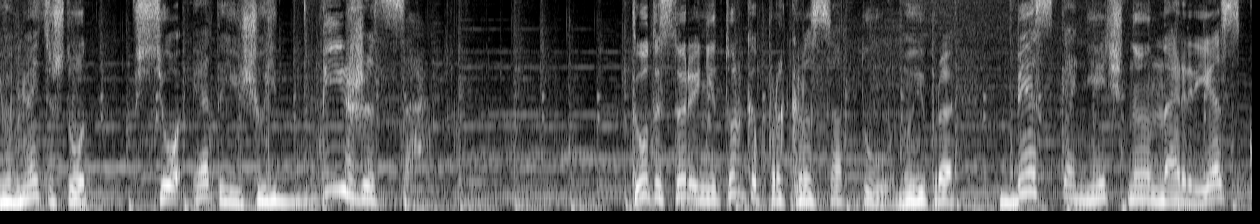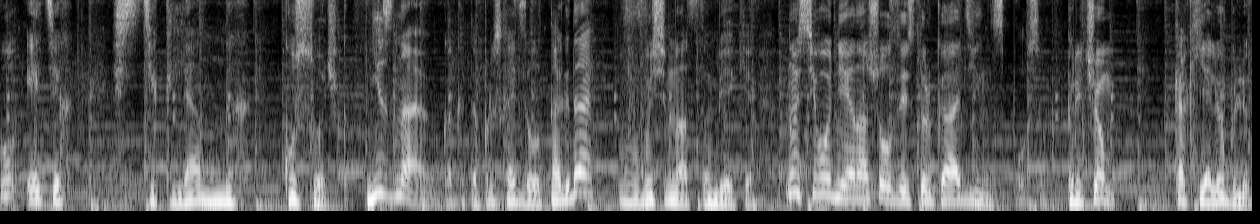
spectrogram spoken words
И вы понимаете, что вот все это еще и движется. Тут история не только про красоту, но и про бесконечную нарезку этих стеклянных кусочков. Не знаю, как это происходило тогда, в 18 веке, но сегодня я нашел здесь только один способ. Причем, как я люблю,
